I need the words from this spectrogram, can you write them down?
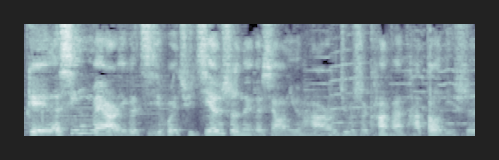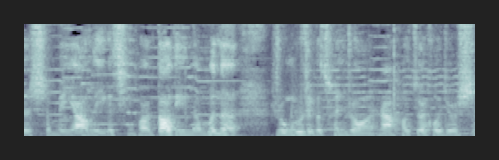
给了辛梅尔一个机会去监视那个小女孩，就是看看他到底是什么样的一个情况，到底能不能融入这个村庄。然后最后就是，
